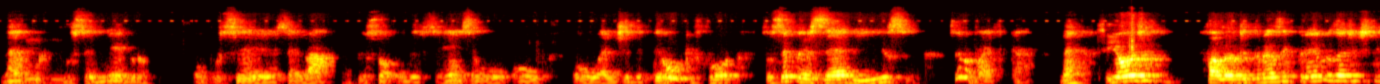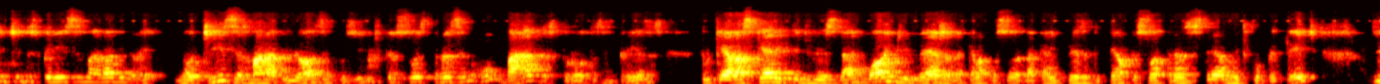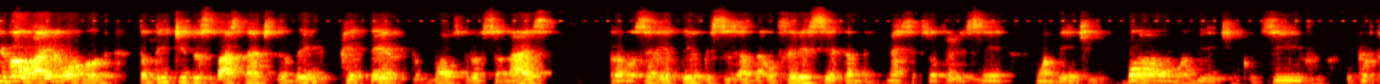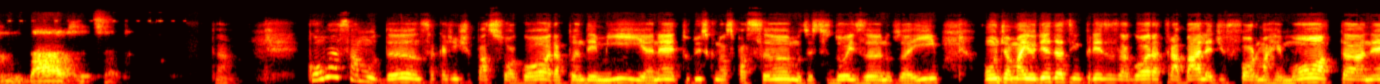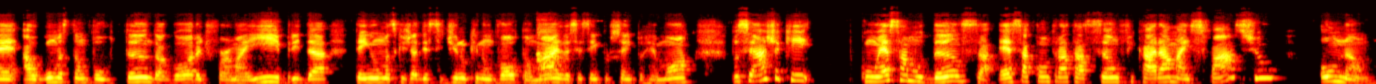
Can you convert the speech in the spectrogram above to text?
né? por, uhum. por ser negro, ou por ser, sei lá, uma pessoa com deficiência, ou, ou, ou LGBT, ou o que for, se você percebe isso, você não vai ficar. Né? E hoje, falando de transempregos, a gente tem tido experiências maravilhosas, notícias maravilhosas, inclusive, de pessoas trans sendo roubadas por outras empresas, porque elas querem ter diversidade, morrem de inveja daquela pessoa, daquela empresa que tem uma pessoa trans extremamente competente, e vão lá e roubam. Né? Então, tem tido isso bastante também. Reter bons profissionais, para você reter, precisa oferecer também. Né? Você precisa oferecer um ambiente bom, um ambiente inclusivo, oportunidades, etc. Tá. Com essa mudança que a gente passou agora, a pandemia, né, tudo isso que nós passamos, esses dois anos aí, onde a maioria das empresas agora trabalha de forma remota, né, algumas estão voltando agora de forma híbrida, tem umas que já decidiram que não voltam mais, vai ser 100% remoto. Você acha que com essa mudança, essa contratação ficará mais fácil ou não?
